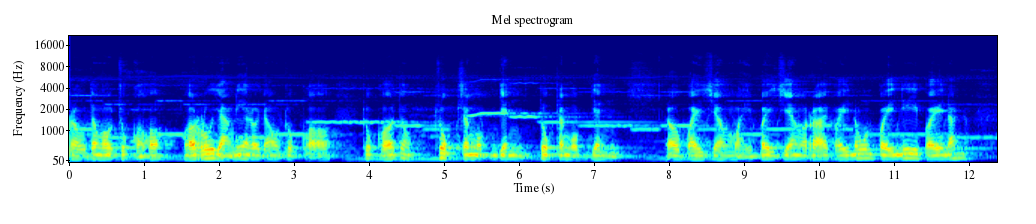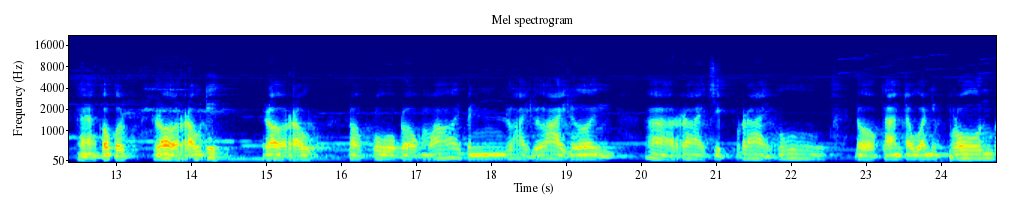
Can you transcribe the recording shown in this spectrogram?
เราต้องเอาสุขขอพอรู้อย่างนี้เราจะเอาสุขขอ สุขขอต้องสุขสงบเย็นสุขสงบเย็น เราไปเชียงใหม่ไปเชียงรายไปนู่นไปนี่ไปนั้นอ่าเขาก็ล่อเราดิล่อเราเราปลูกดอกไม้เป็นไร่ไร่เลยห้าไร่สิบไร่โอ้ดอกทานตะวันนี่โพลนไป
